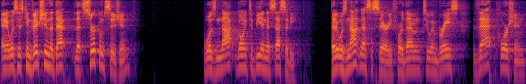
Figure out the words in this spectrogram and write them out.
And it was his conviction that, that that circumcision was not going to be a necessity, that it was not necessary for them to embrace that portion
